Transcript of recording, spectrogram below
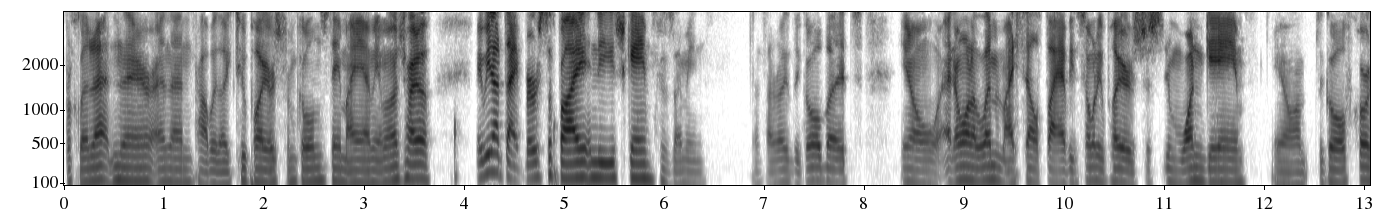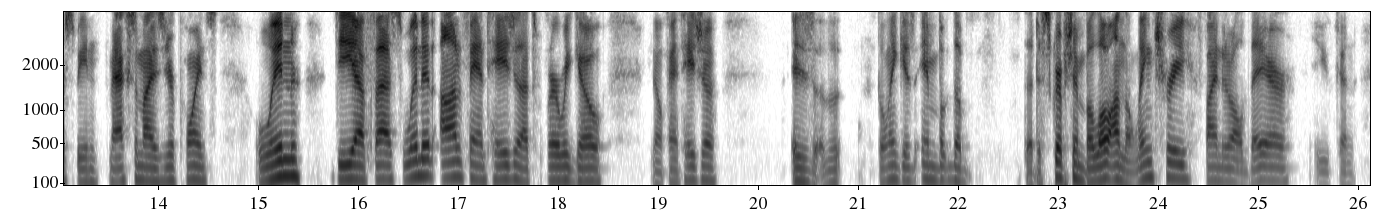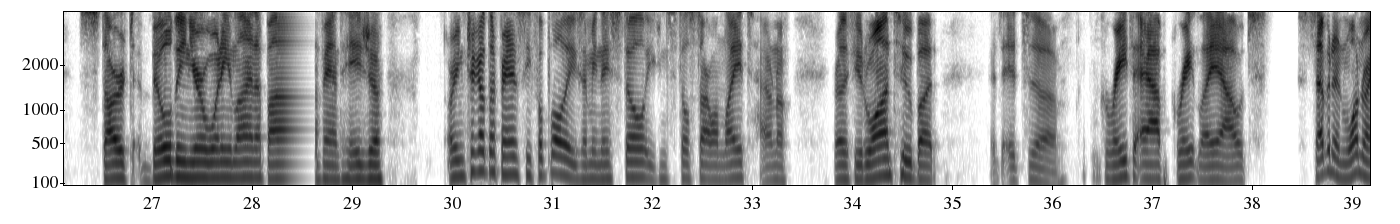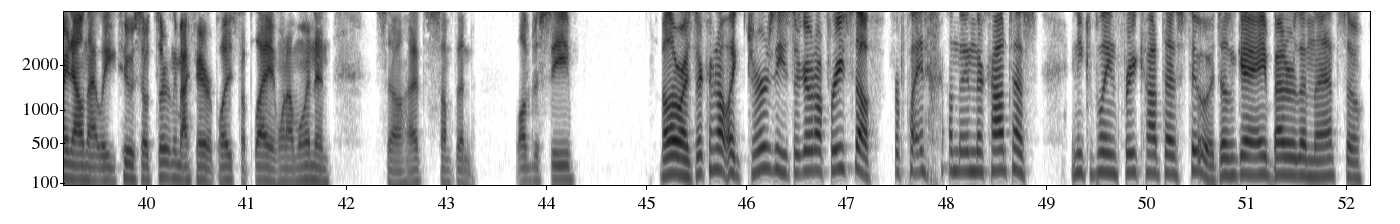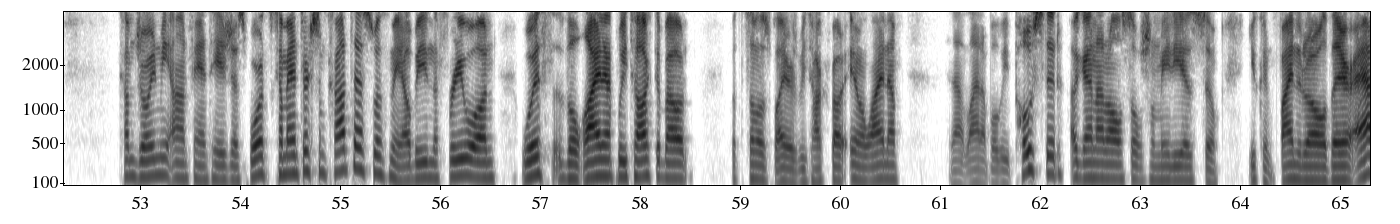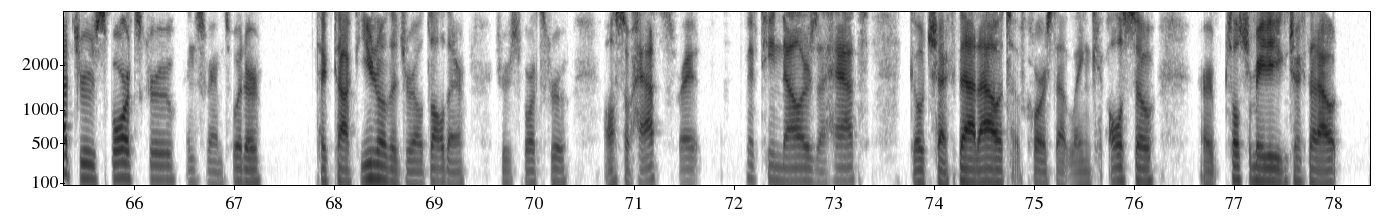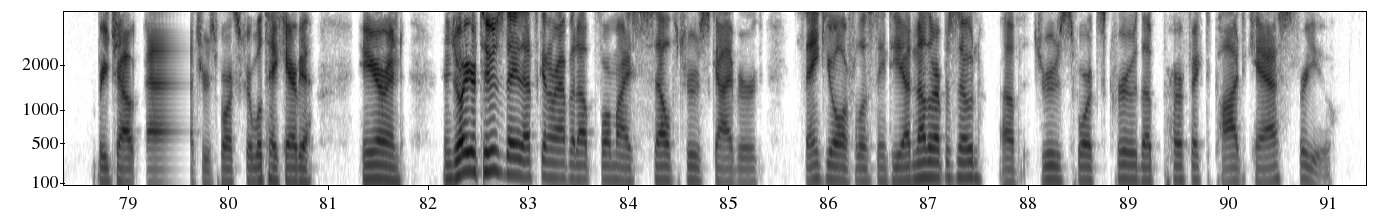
Brooklyn Net in there, and then probably like two players from Golden State, Miami. I'm gonna try to maybe not diversify into each game because I mean that's not really the goal, but it's you know I don't want to limit myself by having so many players just in one game. You know, um, the goal, of course, being maximize your points, win DFS, win it on Fantasia. That's where we go. You know, Fantasia is the, the link is in the the description below on the link tree. Find it all there. You can start building your winning lineup on Fantasia, or you can check out their fantasy football leagues. I mean, they still you can still start one late. I don't know really if you'd want to, but it's it's a great app, great layout. Seven and one right now in that league too, so it's certainly my favorite place to play when I'm winning. So that's something love to see. But otherwise, they're coming out like jerseys. They're giving out free stuff for playing on the, in their contests, and you can play in free contests too. It doesn't get any better than that. So come join me on Fantasia Sports. Come enter some contests with me. I'll be in the free one with the lineup we talked about with some of those players we talked about in a lineup. And that lineup will be posted again on all social medias. So you can find it all there at Drew Sports Crew, Instagram, Twitter, TikTok. You know the drill. It's all there. Drew Sports Crew. Also hats, right? $15 a hat. Go check that out. Of course, that link also, or social media, you can check that out. Reach out at Drew Sports Crew. We'll take care of you here and enjoy your Tuesday. That's going to wrap it up for myself, Drew Skyberg. Thank you all for listening to yet another episode of Drew's Sports Crew, the perfect podcast for you.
